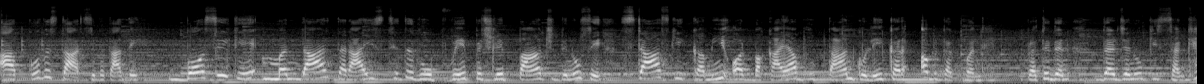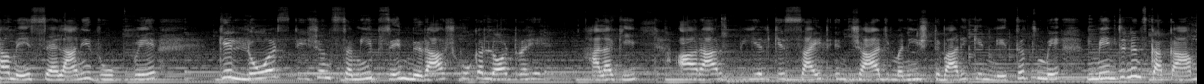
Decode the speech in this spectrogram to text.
आपको विस्तार से बताते हैं। बौसी के मंदार तराई स्थित रोपवे पिछले पाँच दिनों से स्टाफ की कमी और बकाया भुगतान को लेकर अब तक बंद है। प्रतिदिन दर्जनों की संख्या में सैलानी रोपवे के लोअर स्टेशन समीप से निराश होकर लौट रहे हैं। हालाँकि, आरआरपीएल के साइट इंचार्ज मनीष तिवारी के नेतृत्व में मेंटेनेंस का काम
